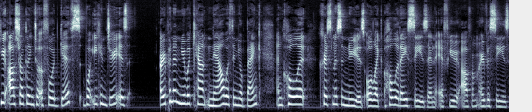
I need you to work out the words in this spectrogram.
you are struggling to afford gifts, what you can do is open a new account now within your bank and call it Christmas and New Year's or like holiday season if you are from overseas.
